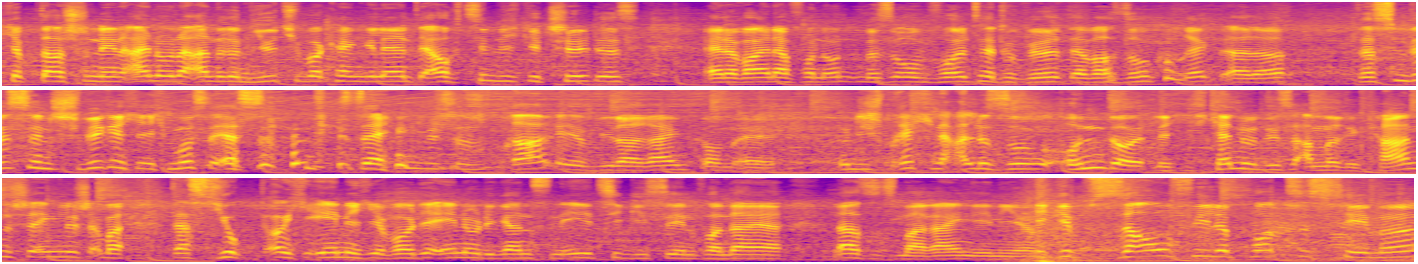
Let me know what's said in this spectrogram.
Ich habe da schon den einen oder anderen YouTuber kennengelernt, der auch ziemlich gechillt ist. Ey, da war einer von unten bis oben voll tätowiert. Der war so korrekt, Alter. Das ist ein bisschen schwierig. Ich muss erst in diese englische Sprache hier wieder reinkommen, ey. Und die sprechen alle so undeutlich. Ich kenne nur dieses amerikanische Englisch, aber das juckt euch eh nicht. Ihr wollt ja eh nur die ganzen E-Zigis sehen. Von daher, lasst uns mal reingehen hier. Hier gibt es sau viele Pod-Systeme,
